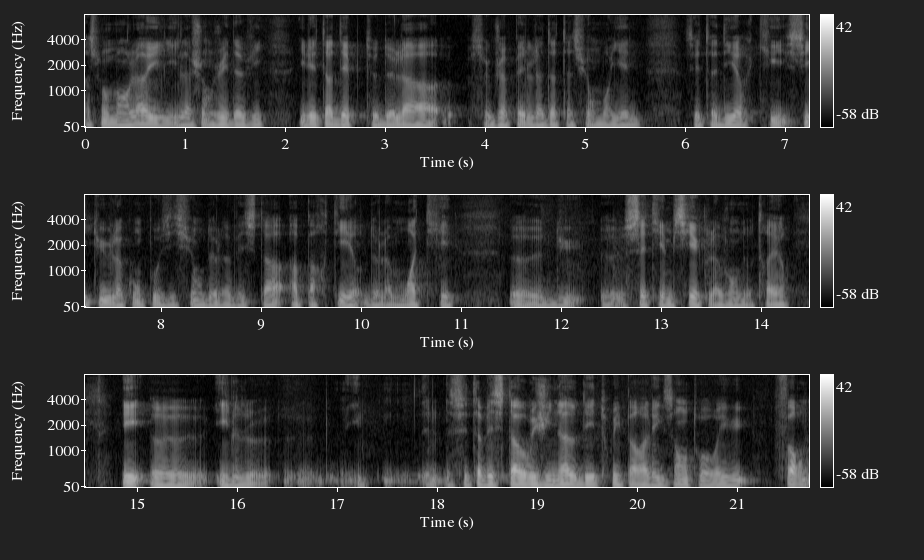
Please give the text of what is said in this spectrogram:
à ce moment-là, il, a changé d'avis. Il est adepte de la, ce que j'appelle la datation moyenne, c'est-à-dire qui situe la composition de l'Avesta à partir de la moitié du 7e siècle avant notre ère. Et il, cet Avesta original détruit par Alexandre aurait eu forme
